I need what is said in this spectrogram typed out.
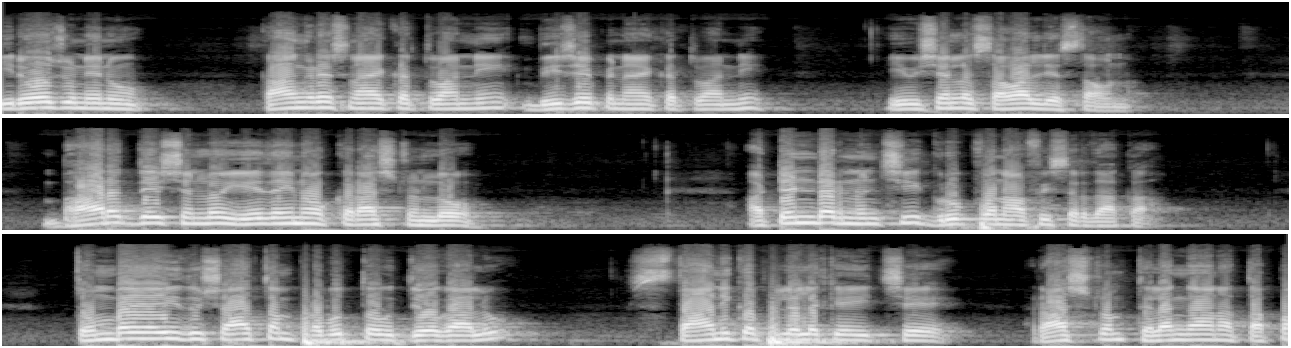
ఈరోజు నేను కాంగ్రెస్ నాయకత్వాన్ని బీజేపీ నాయకత్వాన్ని ఈ విషయంలో సవాల్ చేస్తా ఉన్నా. భారతదేశంలో ఏదైనా ఒక రాష్ట్రంలో అటెండర్ నుంచి గ్రూప్ వన్ ఆఫీసర్ దాకా తొంభై ఐదు శాతం ప్రభుత్వ ఉద్యోగాలు స్థానిక పిల్లలకే ఇచ్చే రాష్ట్రం తెలంగాణ తప్ప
